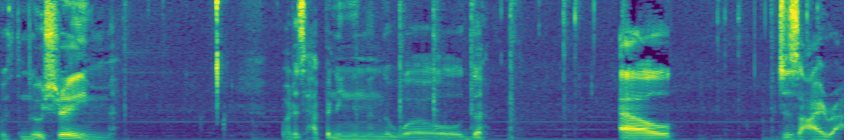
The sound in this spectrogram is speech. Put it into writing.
With no shame. What is happening in, the world? Al Jazeera.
